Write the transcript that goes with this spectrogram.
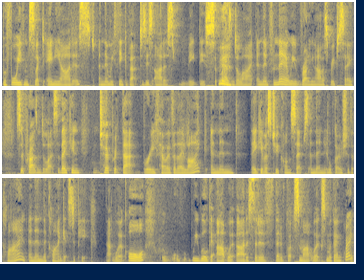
before we even select any artist, and then we think about does this artist meet this surprise Yeah. and delight, and then from there we're writing an artist brief to say surprise and delight, so they can interpret that brief however they like, and then they give us two concepts, and then it'll go to the client, and then the client gets to pick that work, or we will get artwork artists that have that have got some artworks, and we're going great.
